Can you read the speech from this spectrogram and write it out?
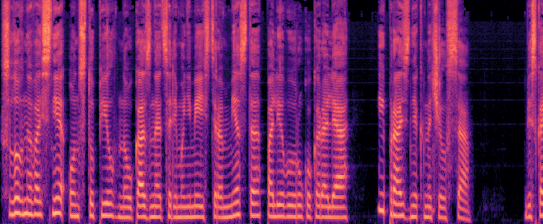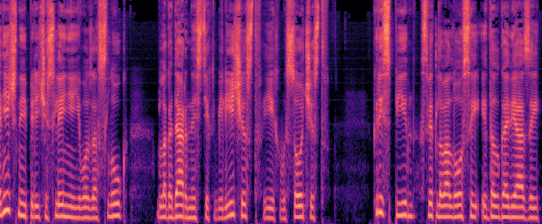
Словно во сне он ступил на указанное церемонимейстером место по левую руку короля, и праздник начался. Бесконечные перечисления его заслуг, благодарность их величеств и их высочеств, Криспин, светловолосый и долговязый,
